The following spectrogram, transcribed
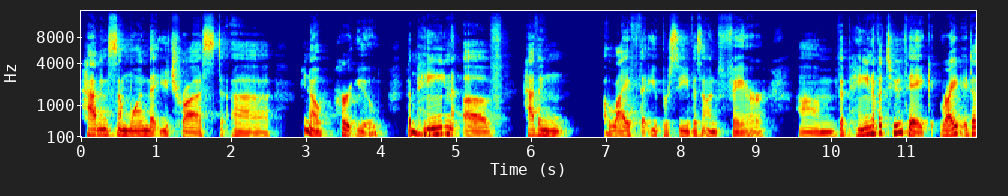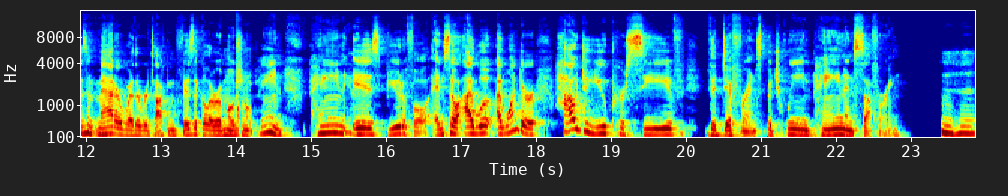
having someone that you trust uh you know hurt you the mm-hmm. pain of having a life that you perceive as unfair um, the pain of a toothache right it doesn't matter whether we're talking physical or emotional pain pain is beautiful and so i will i wonder how do you perceive the difference between pain and suffering mm-hmm.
